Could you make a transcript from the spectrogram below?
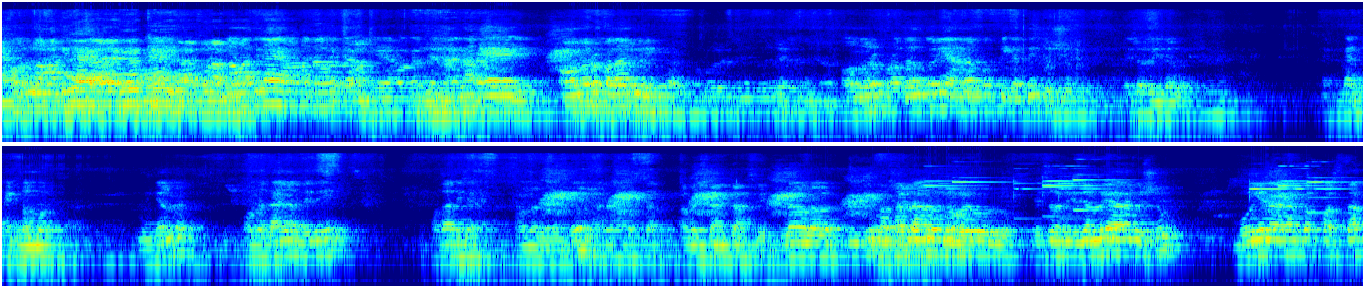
এখন নমা দিলে কি নমা দিলে আমার কথা হয় অনর প্রদান করি অনর প্রদান করি আরম্ভ টিকা দিন বসে এসব রিজন এক নম্বর বুঝলেন না অনদান দিদি অদা দিকে অনর দিকে আর অবস্থা অবশ্যই আমি তো আছি না না মশলা এসব রিজন লই আর বসু বইয়ে না আর প্রস্তাব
